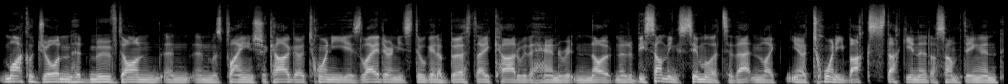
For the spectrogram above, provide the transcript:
Michael Jordan had moved on and, and was playing in Chicago 20 years later, and he'd still get a birthday card with a handwritten note, and it'd be something similar to that, and like you know 20 bucks stuck in it or something, and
